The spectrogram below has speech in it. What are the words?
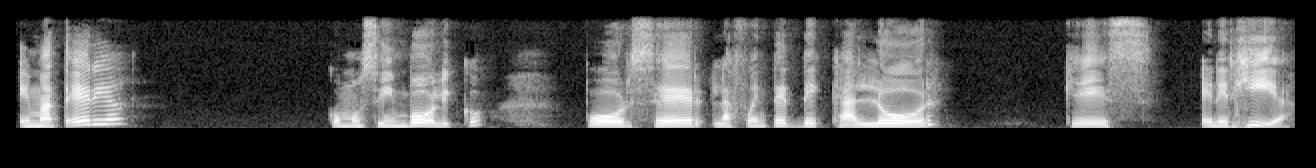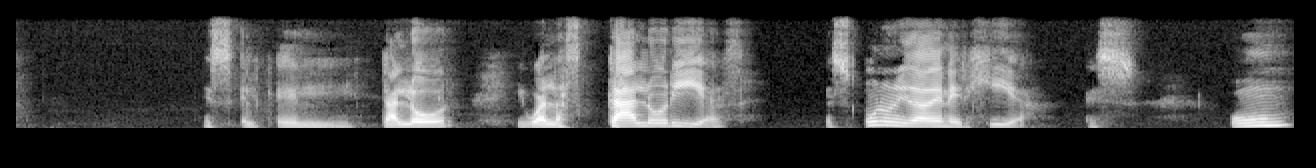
en materia como simbólico por ser la fuente de calor que es energía. Es el, calor igual las calorías es una unidad de energía, es un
